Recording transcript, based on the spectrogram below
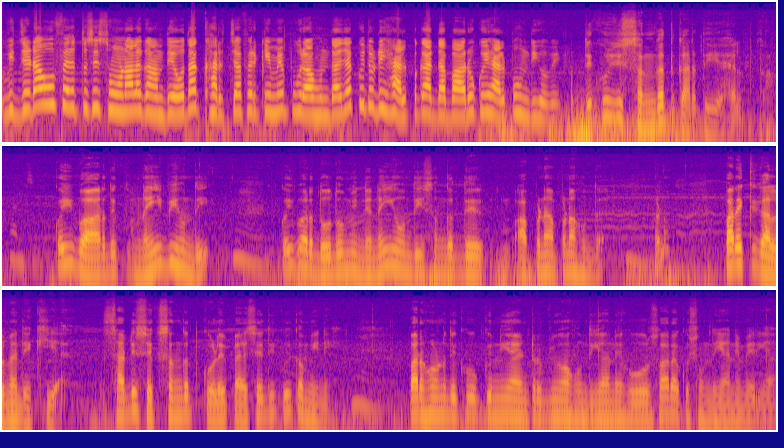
ਵੀ ਜਿਹੜਾ ਉਹ ਫਿਰ ਤੁਸੀਂ ਸੋਨਾ ਲਗਾਉਂਦੇ ਹੋ, ਉਹਦਾ ਖਰਚਾ ਫਿਰ ਕਿਵੇਂ ਪੂਰਾ ਹੁੰਦਾ? ਜਾਂ ਕੋਈ ਤੁਹਾਡੀ ਹੈਲਪ ਕਰਦਾ, ਬਾਹਰੋਂ ਕੋਈ ਹੈਲਪ ਹੁੰਦੀ ਹੋਵੇ? ਦੇਖੋ ਜੀ, ਸੰਗਤ ਕਰਦੀ ਹੈ ਹੈਲਪ ਤਾਂ। ਕਈ ਵਾਰ ਦੇਖੋ ਨਹੀਂ ਵੀ ਹੁੰਦੀ। ਕਈ ਵਾਰ 2-2 ਮਹੀਨੇ ਨਹੀਂ ਹੁੰਦੀ ਸੰਗਤ ਦੇ ਆਪਣਾ ਆਪਣਾ ਹੁੰਦਾ। ਹਨਾ? ਪਰ ਇੱਕ ਗੱਲ ਮੈਂ ਦੇਖੀ ਹੈ, ਸਾਡੀ ਸਿੱਖ ਸੰਗਤ ਕੋਲੇ ਪੈਸੇ ਦੀ ਕੋਈ ਕਮੀ ਨਹੀਂ। ਪਰ ਹੁਣ ਦੇਖੋ, ਕਿੰਨੀਆਂ ਇੰਟਰਵਿਊਆਂ ਹੁੰਦੀਆਂ ਨੇ, ਹੋਰ ਸਾਰਾ ਕੁਝ ਹੁੰਦੀਆਂ ਨੇ ਮੇਰੀਆਂ।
